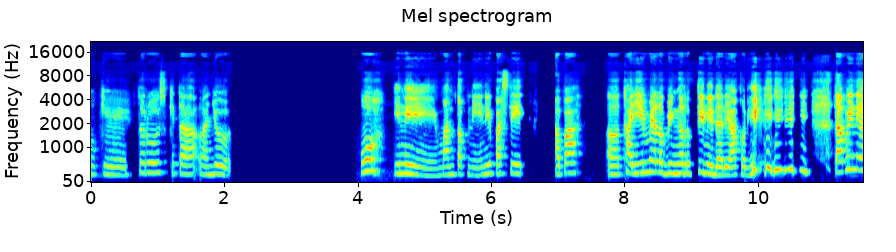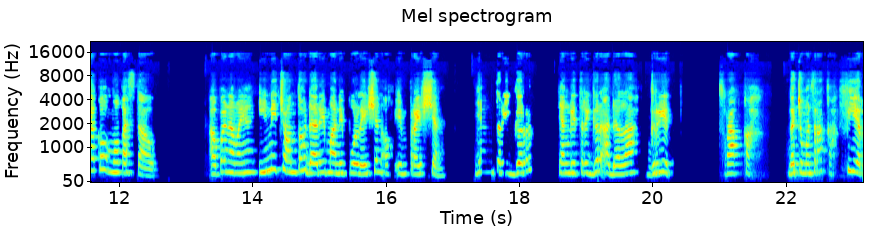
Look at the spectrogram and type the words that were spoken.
Oke, terus kita lanjut. Oh, ini mantap nih. Ini pasti apa? Uh, Kayime lebih ngerti nih dari aku nih. Tapi ini aku mau kasih tahu. Apa namanya? Ini contoh dari manipulation of impression. Yang trigger, yang di-trigger adalah greed, serakah. Gak cuma serakah, fear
